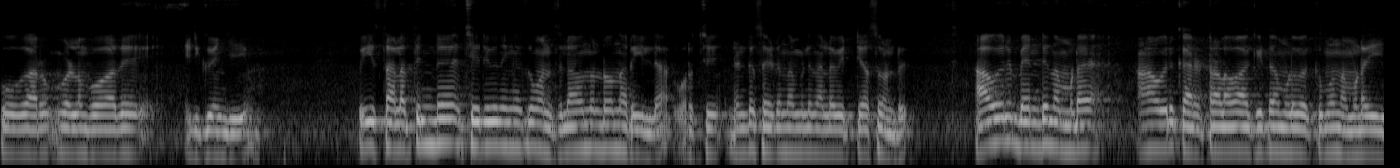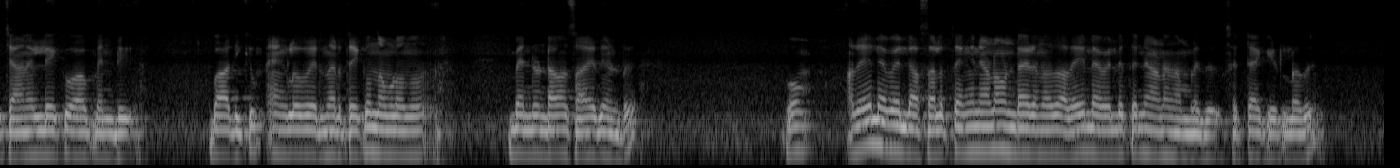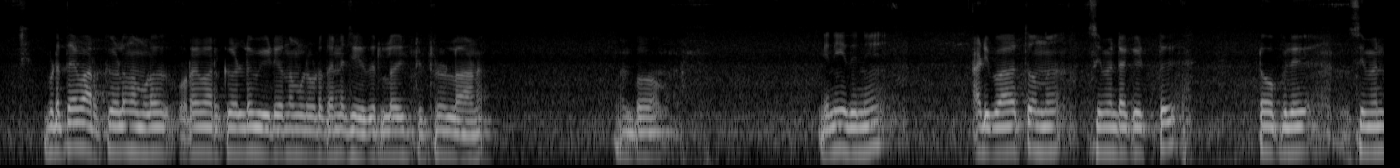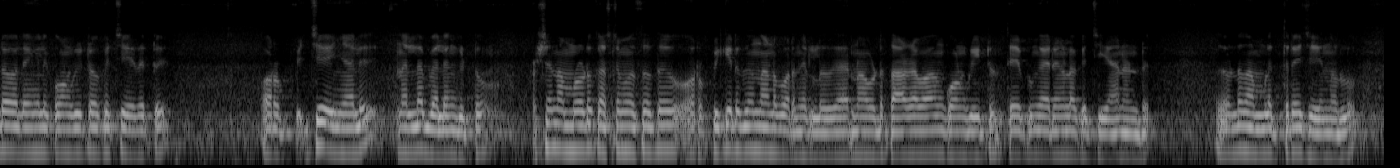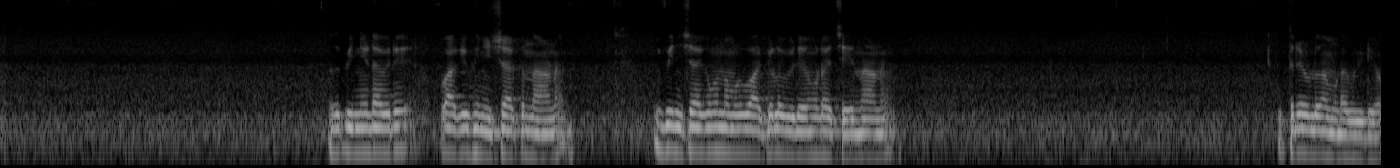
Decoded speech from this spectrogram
പോകാറും വെള്ളം പോകാതെ ഇരിക്കുകയും ചെയ്യും. അപ്പോൾ ഈ സ്ഥലത്തിന്റെ ചെരിവ് നിങ്ങൾക്ക് മനസ്സിലാവുന്നുണ്ടോ എന്നറിയില്ല കുറച്ച് രണ്ട് സൈഡും തമ്മിൽ നല്ല വ്യത്യാസമുണ്ട്. ആ ഒരു ബെൻഡ് നമ്മുടെ ആ ഒരു കരട്ട അളവാക്കിയിട്ട് നമ്മൾ വെക്കുമ്പോൾ നമ്മുടെ ഈ ചാനലിലേക്കും ആ ബെൻഡ് ബാധിക്കും. ആംഗിൾ വരുന്നിടത്തേക്കും നമ്മളൊന്ന് ബെൻഡ് ഉണ്ടാവാൻ സാധ്യതയുണ്ട്. അപ്പം അതേ ലെവലിൽ ആ സ്ഥലത്ത് എങ്ങനെയാണോ ഉണ്ടായിരുന്നത് അതേ ലെവലിൽ തന്നെയാണ് നമ്മളിത് സെറ്റാക്കിയിട്ടുള്ളത് ഇവിടുത്തെ വർക്കുകൾ നമ്മൾ കുറേ വർക്കുകളുടെ വീഡിയോ നമ്മളിവിടെ തന്നെ ചെയ്തിട്ടുള്ളത് ഇട്ടിട്ടുള്ളതാണ്. അപ്പോൾ ഇനി ഇതിന് അടിഭാഗത്തൊന്ന് സിമെന്റൊക്കെ ഇട്ട് ടോപ്പിൽ സിമെന്റോ അല്ലെങ്കിൽ കോൺക്രീറ്റോ ഒക്കെ ചെയ്തിട്ട് ഉറപ്പിച്ച് കഴിഞ്ഞാൽ നല്ല ബലം കിട്ടും. പക്ഷെ നമ്മളോട് കസ്റ്റമേഴ്സ് അത് ഉറപ്പിക്കരുതെന്നാണ് പറഞ്ഞിട്ടുള്ളത്. കാരണം അവിടെ താഴെ ഭാഗം കോൺക്രീറ്റും തേപ്പും കാര്യങ്ങളൊക്കെ ചെയ്യാനുണ്ട്. അതുകൊണ്ട് നമ്മൾ ഇത്രേ ചെയ്യുന്നുള്ളൂ. അത് പിന്നീട് അവർ ബാക്കി ഫിനിഷാക്കുന്നതാണ് ഫിനിഷാക്കുമ്പോൾ നമ്മൾ ബാക്കിയുള്ള വീഡിയോ കൂടെ ചെയ്യുന്നതാണ്. ഇത്രയേ ഉള്ളൂ നമ്മുടെ വീഡിയോ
